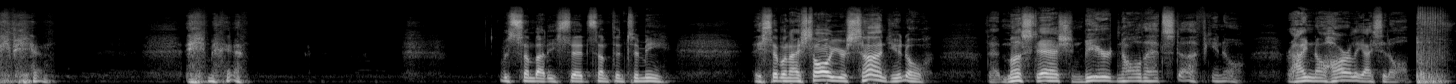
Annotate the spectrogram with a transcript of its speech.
Amen. Amen. But somebody said something to me. They said, When I saw your son, you know, that mustache and beard and all that stuff, you know, riding a Harley. I said, oh, pfft.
